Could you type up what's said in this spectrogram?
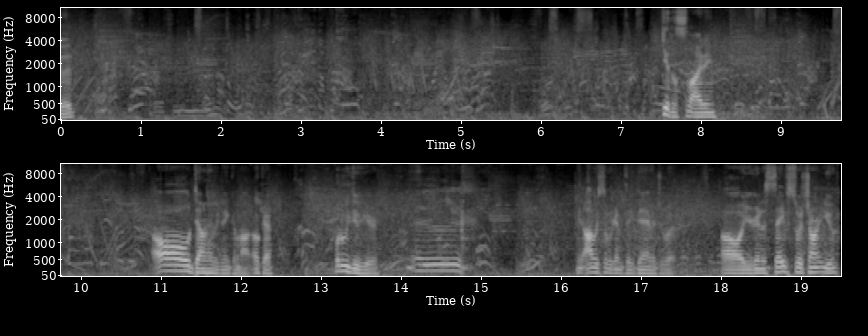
Good. Get the sliding. Oh, down heavy didn't come out. Okay. What do we do here? Uh, I mean, obviously we're going to take damage, but... Oh, you're going to save switch, aren't you?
